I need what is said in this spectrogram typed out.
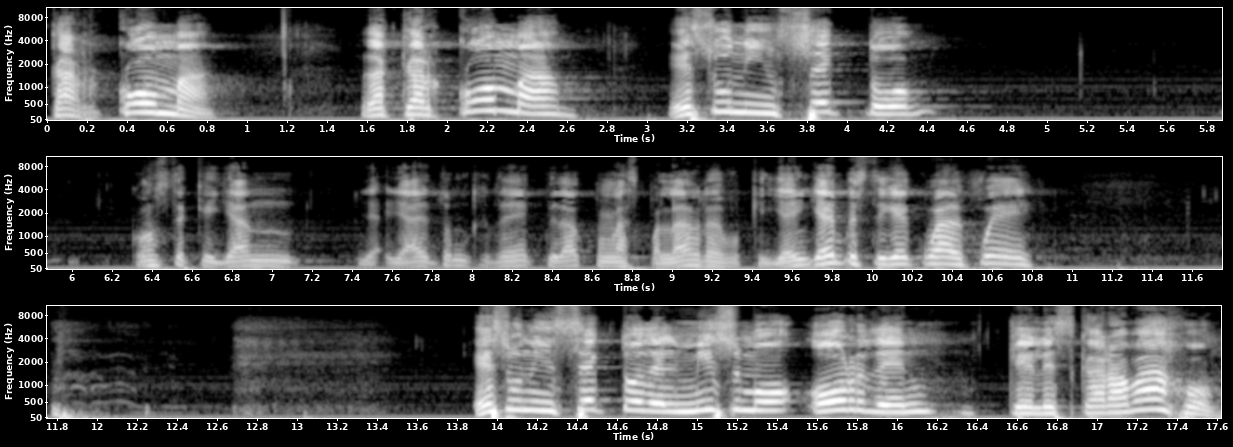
Carcoma. La carcoma es un insecto. Conste que ya, ya, tengo que tener cuidado con las palabras, porque ya, ya investigué cuál fue. Es un insecto del mismo orden que el escarabajo.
